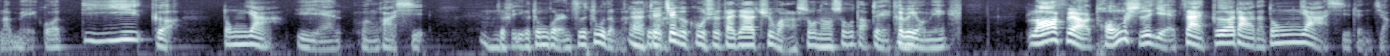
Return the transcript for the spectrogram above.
了美国第一个东亚语言文化系，就是一个中国人资助的嘛。哎，对，这个故事大家去网上搜能搜到。对，特别有名。劳菲尔同时也在哥大的东亚系任教，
